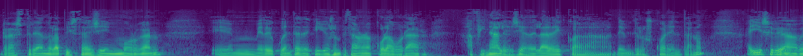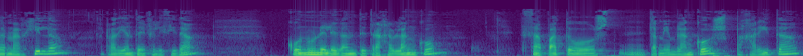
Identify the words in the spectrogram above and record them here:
rastreando la pista de Jane Morgan eh, me doy cuenta de que ellos empezaron a colaborar a finales ya de la década de, de los 40, ¿no? Allí se ve a Bernard Hilda, radiante de felicidad, con un elegante traje blanco, zapatos mm, también blancos, pajarita,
